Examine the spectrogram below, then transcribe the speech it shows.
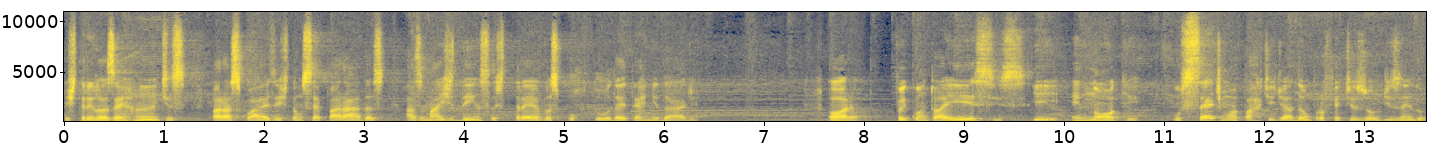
Estrelas errantes para as quais estão separadas as mais densas trevas por toda a eternidade. Ora, foi quanto a esses que Enoque, o sétimo a partir de Adão, profetizou, dizendo:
